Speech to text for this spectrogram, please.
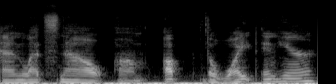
and let's now um, up the white in here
